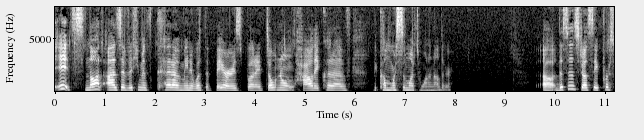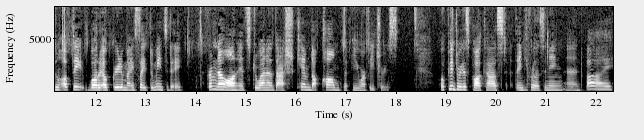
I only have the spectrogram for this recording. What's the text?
It's not as if the humans could have made it with the bears, but I don't know how they could have become more similar to one another. Uh, this is just a personal update, but I upgraded my site domain today. From now on, it's joanna-kim.com with a few more features. Hope you enjoyed this podcast. Thank you for listening, and bye.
